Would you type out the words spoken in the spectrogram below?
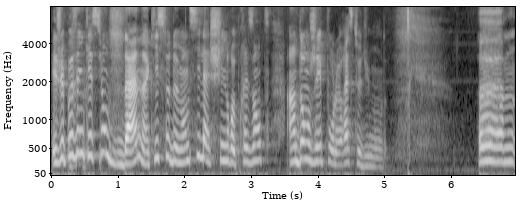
Et je vais poser une question d'Anne qui se demande si la Chine représente un danger pour le reste du monde. Euh,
